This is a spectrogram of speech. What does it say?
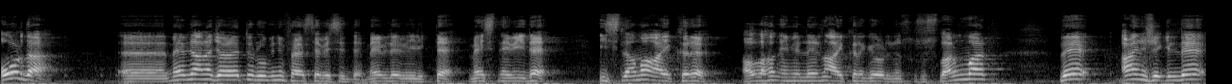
orada e, Mevlana Celaleddin Rumi'nin felsefesinde, Mevlevilikte, Mesnevi'de İslam'a aykırı, Allah'ın emirlerine aykırı gördüğünüz hususlar mı var? Ve aynı şekilde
